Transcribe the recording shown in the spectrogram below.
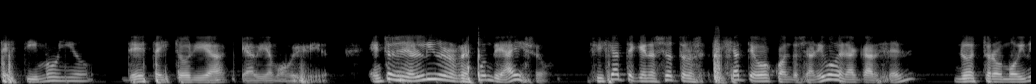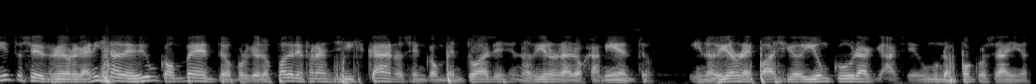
testimonio de esta historia que habíamos vivido. Entonces el libro responde a eso, Fíjate que nosotros, fíjate vos, cuando salimos de la cárcel, nuestro movimiento se reorganiza desde un convento, porque los padres franciscanos en conventuales nos dieron alojamiento y nos dieron espacio y un cura hace unos pocos años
